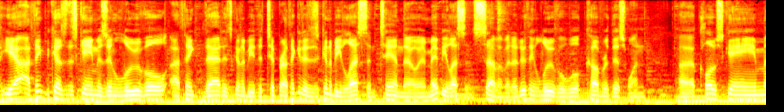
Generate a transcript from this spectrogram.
yeah. I think because this game is in Louisville, I think that is going to be the tipper. I think it is going to be less than ten though, and maybe less than seven. But I do think Louisville will cover this one. Uh, close game.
